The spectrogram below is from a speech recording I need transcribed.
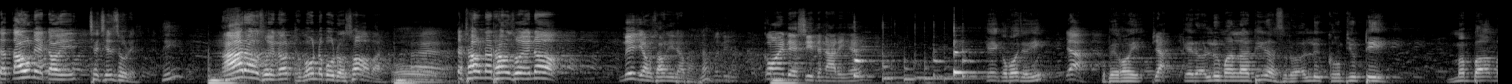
တစ်တောင်းနဲ့တောင်းရင်ချက်ချင်းဆိုတယ်ဟင်9000ဆိုရင်တော့ဓမုံတစ်ပုတ်တော့ဆောက်ရပါတယ်အဲ1000 2000ဆိုရင်တော့မေ့ကြောင်ဆောင်းနေတာပါနော်မလေးကောင်းရတဲ့စေတနာတွေဟဲ့ကဲကဘောကျော်ကြီးရကိုပဲကောင်းကြီးပြကဲတော့အလူမလာတီးတာဆိုတော့အလူကွန်ပျူတာ မပါမ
